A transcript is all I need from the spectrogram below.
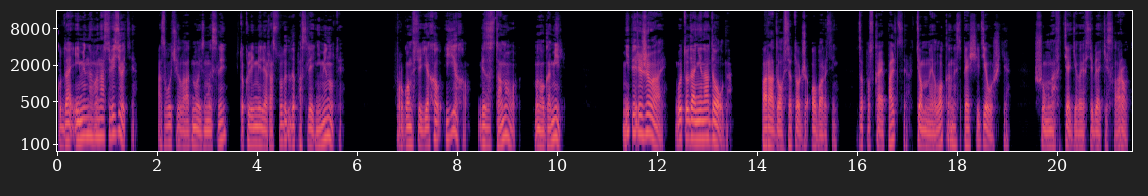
«Куда именно вы нас везете?» озвучила одну из мыслей, что клеймили рассудок до последней минуты. Фургон все ехал и ехал, без остановок, много миль. «Не переживай, вы туда ненадолго», — порадовался тот же оборотень, запуская пальцы в темные локоны спящей девушки, шумно втягивая в себя кислород.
